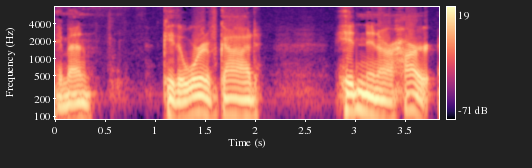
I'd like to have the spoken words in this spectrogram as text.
Amen. Okay, the Word of God hidden in our heart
